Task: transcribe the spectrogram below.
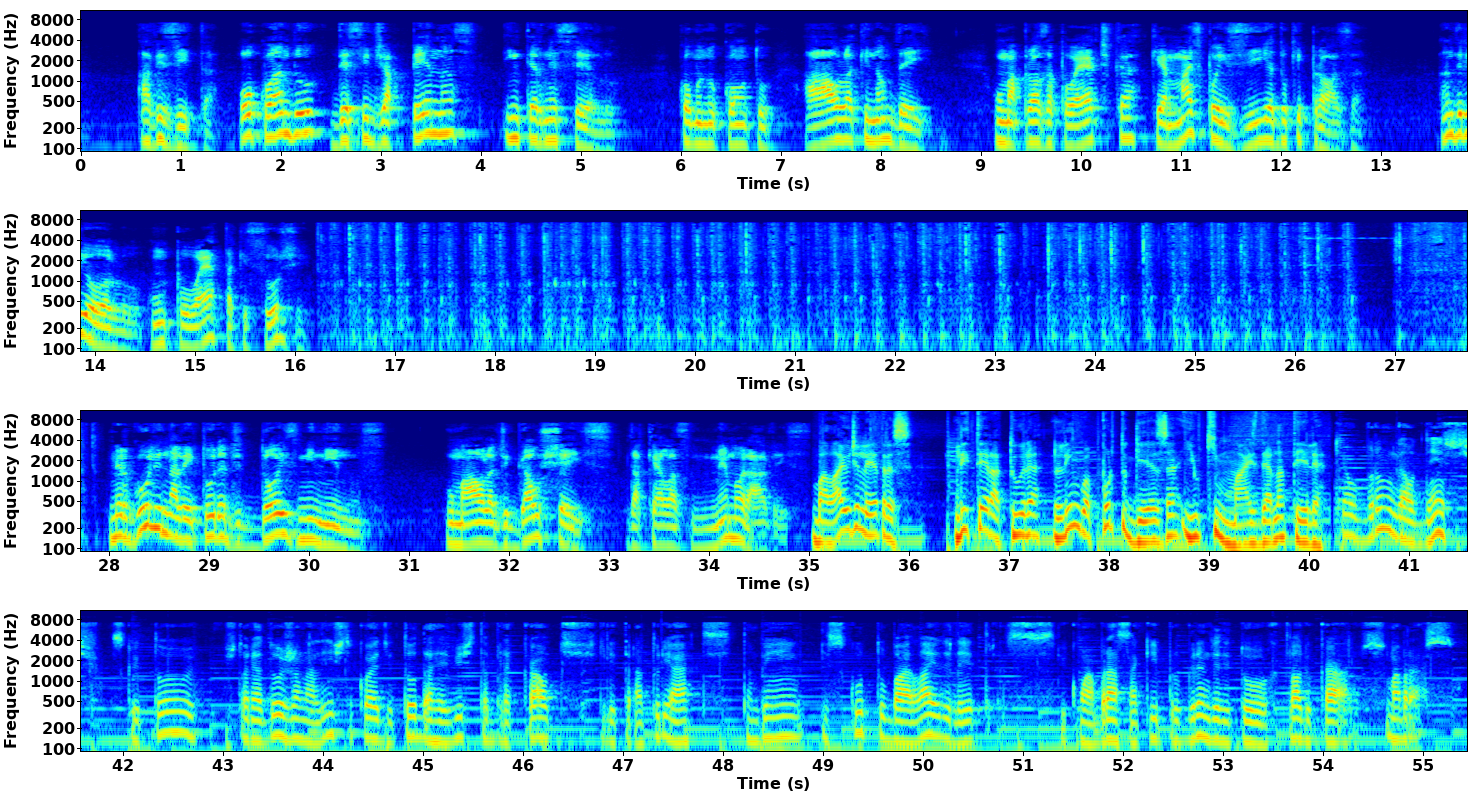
A Visita, ou quando decide apenas internecê-lo, como no conto A Aula que Não Dei, uma prosa poética que é mais poesia do que prosa. Andriolo, um poeta que surge? Mergulhe na leitura de Dois Meninos, uma aula de gauchês, daquelas memoráveis. Balaio de Letras literatura, língua portuguesa e o que mais der na telha. Que é o Bruno Gaudêncio, escritor, historiador, jornalista, coeditor da revista Blackout de Literatura e Artes. Também escuto o Balaio de Letras. Fico um abraço aqui para o grande editor Cláudio Carlos. Um abraço.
